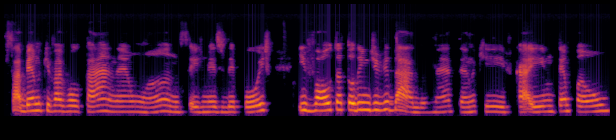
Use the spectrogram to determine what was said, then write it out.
sabendo que vai voltar né, um ano, seis meses depois, e volta todo endividado, né? Tendo que ficar aí um tempão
